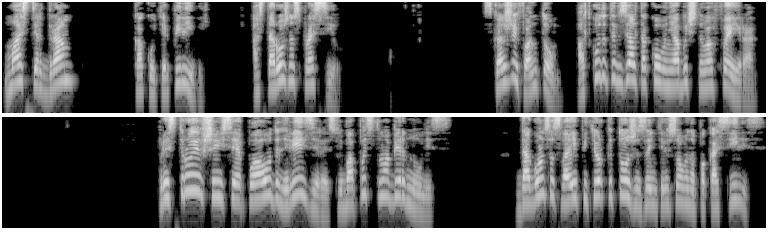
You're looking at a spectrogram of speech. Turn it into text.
мастер драм, какой терпеливый, осторожно спросил. «Скажи, Фантом, откуда ты взял такого необычного фейра?» Пристроившиеся поодаль рейзеры с любопытством обернулись. Дагон со своей пятеркой тоже заинтересованно покосились.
